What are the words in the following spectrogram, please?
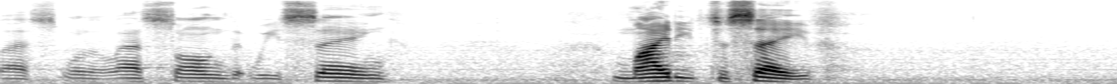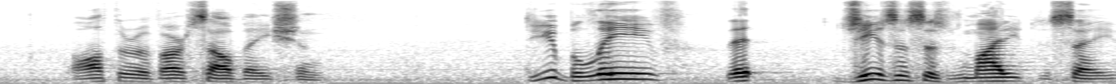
last one of the last song that we sang, "Mighty to Save," author of our salvation. Do you believe that Jesus is mighty to save?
